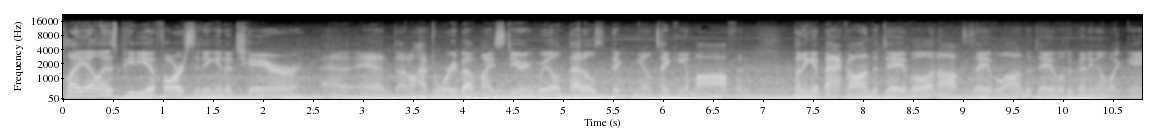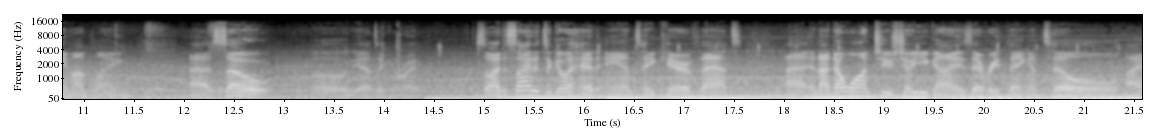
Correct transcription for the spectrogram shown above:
play LSPDFR sitting in a chair, uh, and I don't have to worry about my steering wheel and pedals, pick, you know, taking them off and putting it back on the table and off the table, on the table, depending on what game I'm playing. Uh, so, oh yeah, taking it right. So I decided to go ahead and take care of that. Uh, and I don't want to show you guys everything until I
